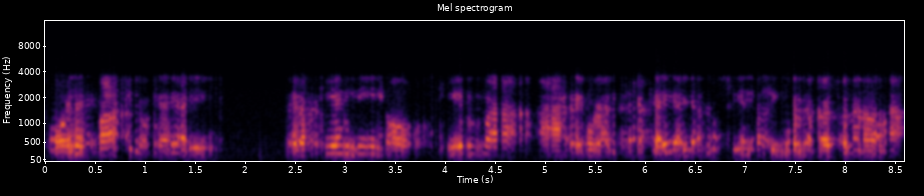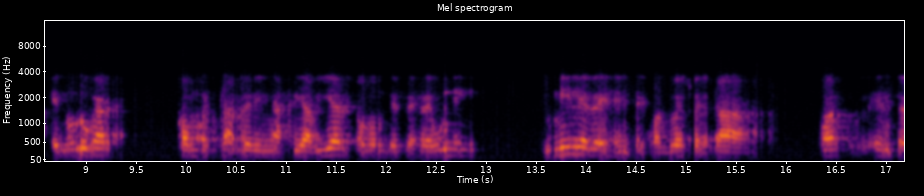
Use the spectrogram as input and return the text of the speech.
por el espacio que hay ahí. Pero ¿quién dijo, quién va a regularizar que haya 250 personas nada más en un lugar como Startering así abierto, donde se reúnen miles de gente cuando eso está entre,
